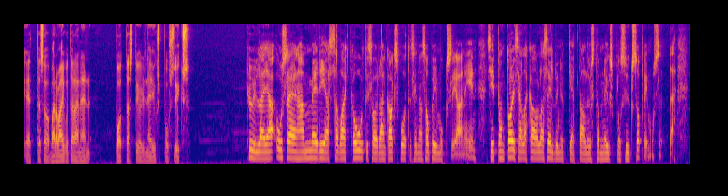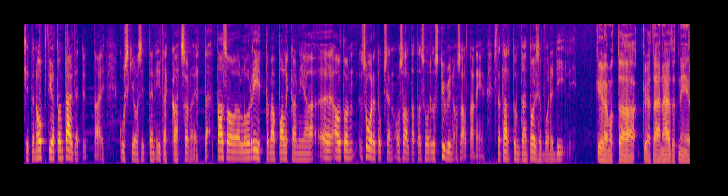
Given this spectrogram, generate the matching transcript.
että se on varmaan joku tällainen pottastyylinen 1 plus 1 Kyllä, ja useinhan mediassa, vaikka uutisoidaan kaksivuotisina sopimuksia, niin sitten on toisella kaudella selvinnytkin, että on just tämmöinen 1 plus 1 sopimus, että sitten optiot on täytetty, tai kuski on sitten itse katsonut, että taso on ollut riittävä palkan ja auton suorituksen osalta tai suorituskyvyn osalta, niin sitä tarttun tähän toisen vuoden diiliin. Kyllä, mutta kyllä tämä näytöt, niin,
